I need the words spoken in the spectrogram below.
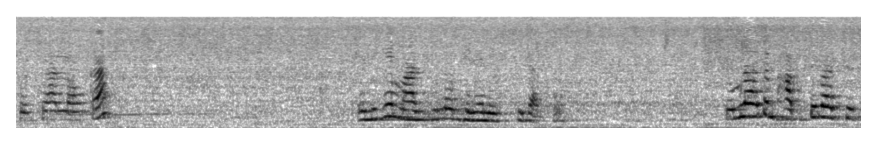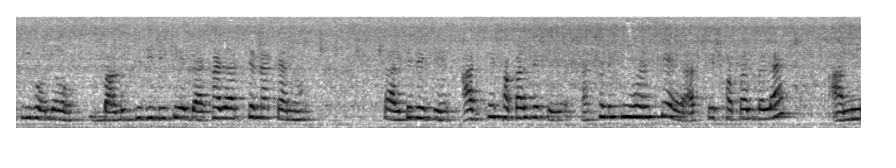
সর্ষে আর লঙ্কা। এদিকে মাছগুলো ভেজে নিচ্ছি, দেখো। তোমরা হয়তো ভাবতে পারছ কি হলো? বালুজি দিদিকে দেখা যাচ্ছে না কেন? কালকে থেকে, আজকে সকাল থেকে। আসলে কি হয়েছে? আজকে সকালবেলায় আমি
